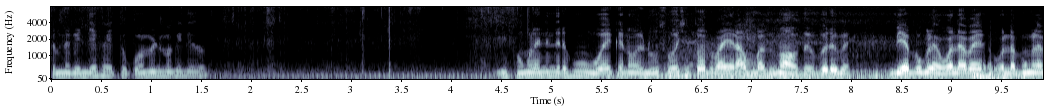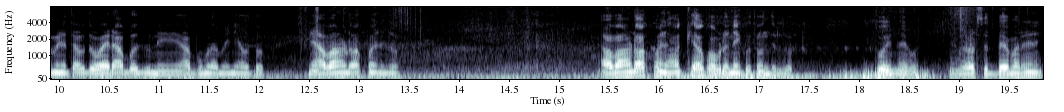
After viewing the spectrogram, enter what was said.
તમને કંઈ દેખાય તો કોમેન્ટમાં કહી દેજો. એ ભૂંગળાની અંદર શું હોય કે ન હોય, ડૂસ હોય છે, તો જ વાયર આ બાજુ ન આવતો બરાબર? બે ભૂંગળા, ઓલા વાયર, ઓલા ભૂંગળા મહિને આવતો વાયર આ બાજુ ને, આ ભૂંગળા મહિને આવતો. ને આ વાહણો આખો ને જો. આ વાહણો આખો ને, આખે આખો આપણે નાખ્યો તો અંદર જો. તોય નહીં હોય હવે બે મારે ને,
